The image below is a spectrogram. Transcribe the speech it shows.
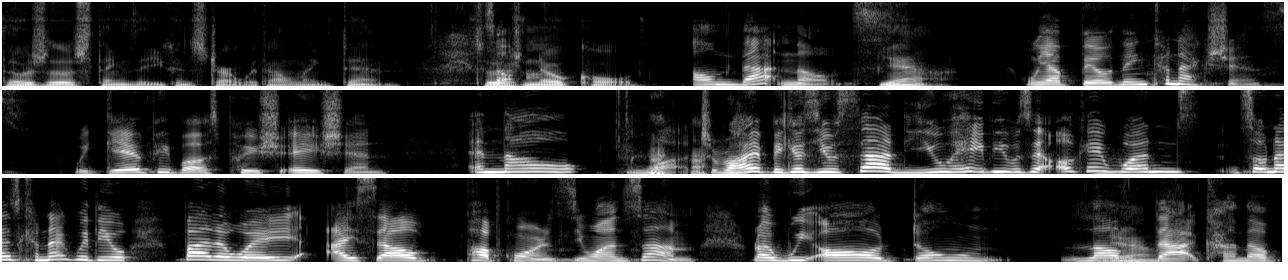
Those are those things that you can start with on LinkedIn. So, So- there's no cold. On that note, Yeah. we are building connections. We give people appreciation. And now what, right? Because you said you hate people say, okay, when so nice connect with you. By the way, I sell popcorns. You want some? Right? We all don't love Yeah. that kind of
